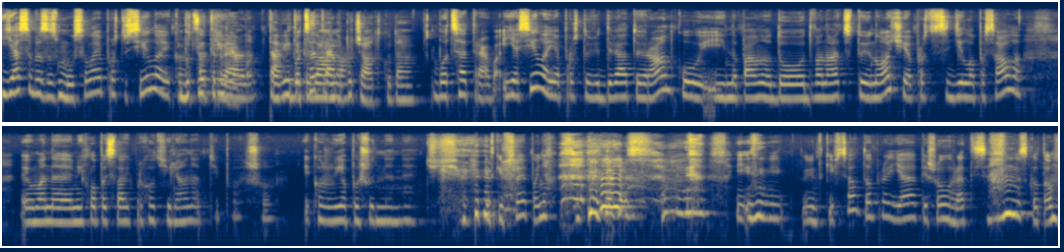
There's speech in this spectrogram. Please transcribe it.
і я себе зазмусила, я просто сіла і кажу, Бо це так, треба. Так, так, бо це треба. на початку, да. Бо це треба. І я сіла, я просто від 9 ранку і, напевно, до 12 ночі я просто сиділа, писала. І у мене мій хлопець Славік приходить, Юліана, типу, що? І кажу, я пишу не не. Він такий, все, я поняв. Він такий, все, добре, я пішов гратися з котом.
